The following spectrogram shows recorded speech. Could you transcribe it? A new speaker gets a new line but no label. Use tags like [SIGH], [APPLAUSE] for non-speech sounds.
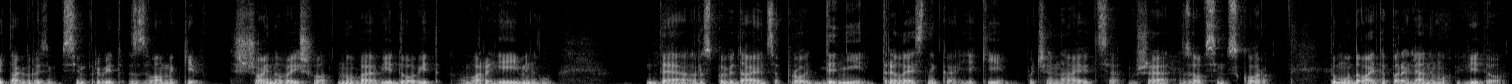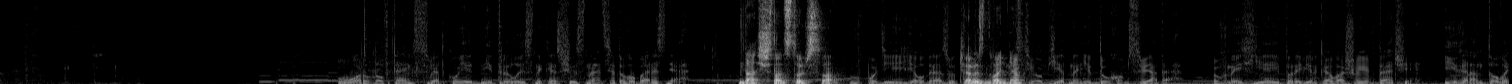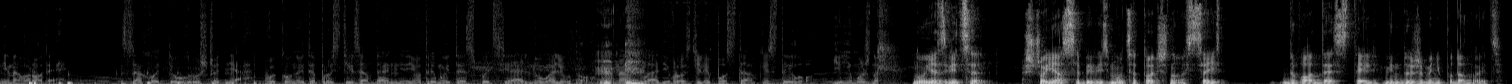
І так, друзі, всім привіт! З вами Кіп. Щойно вийшло нове відео від Wargaming, де розповідаються про дні трилесника, які починаються вже зовсім скоро. Тому давайте переглянемо відео.
World of Tanks святкує Дні Трилисника з 16 березня.
Да, 16 числа.
В події є одразу
Через два дня.
об'єднані духом свята. В них є і перевірка вашої вдачі, і гарантовані нагороди. Заходьте у гру щодня, виконуйте прості завдання і отримуйте спеціальну валюту. На складі в розділі поставки стилу її можна
Ну, я звідси, що я собі візьму, це точно ось цей 2D стиль. Він дуже мені подобається.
